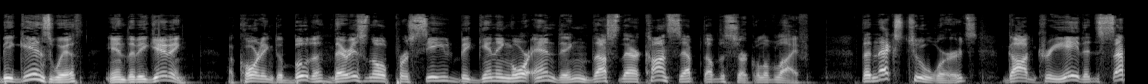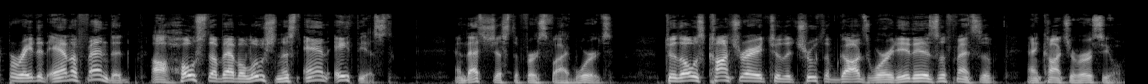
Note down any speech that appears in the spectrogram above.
begins with, In the beginning. According to Buddha, there is no perceived beginning or ending, thus their concept of the circle of life. The next two words, God created, separated, and offended a host of evolutionists and atheists. And that's just the first five words. To those contrary to the truth of God's word, it is offensive and controversial.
